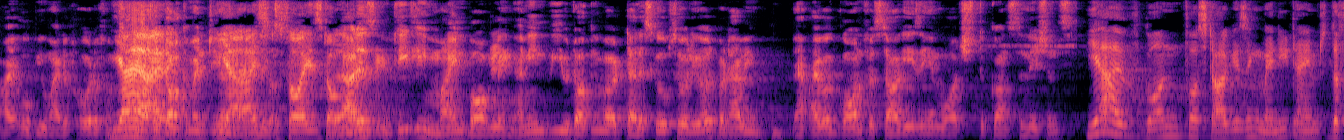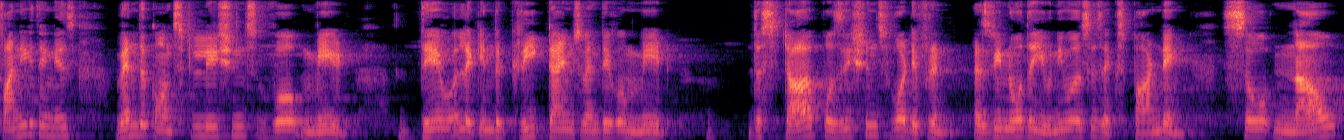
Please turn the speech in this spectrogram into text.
I hope you might have heard of him. Yeah, so yeah, a documentary. Yeah, I saw his documentary. That is completely mind-boggling. I mean, we were talking about telescopes earlier, but have you ever gone for stargazing and watched the constellations? Yeah, I've gone for stargazing many times. The funny thing is, when the constellations were made, they were like in the Greek times when they were made, the star positions were different. As we know, the universe is expanding. So now,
